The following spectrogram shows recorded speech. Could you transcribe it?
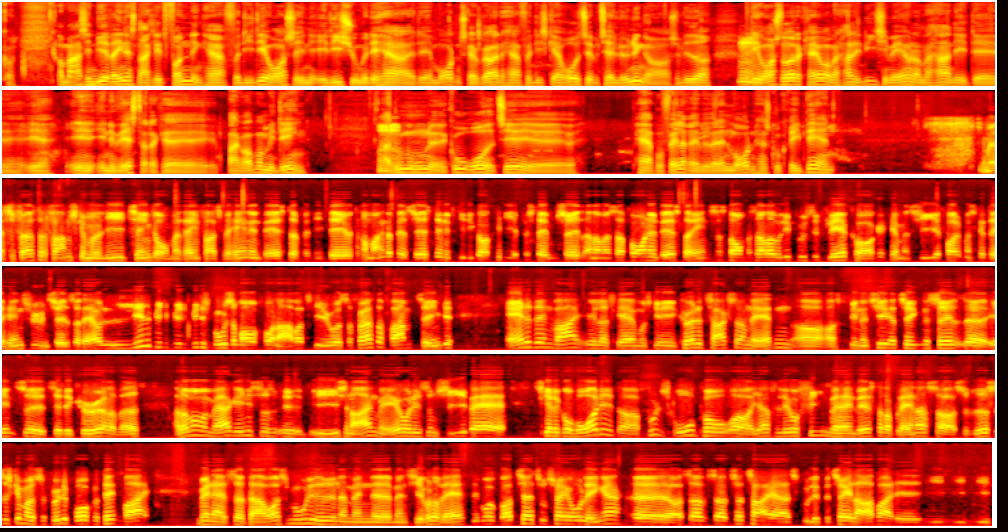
Godt. Og Martin, vi har været inde og snakke lidt funding her, fordi det er jo også en, et issue med det her, at øh, Morten skal jo gøre det her, for de skal have råd til at betale lønninger og så videre. Mm. Og det er jo også noget, der kræver, at man har lidt is i maven, og man har lidt, øh, ja, en, en investor, der kan bakke op om ideen. Mm. Har du nogle øh, gode råd til øh, her på falderæbet, hvordan Morten han skulle gribe det an? Jamen altså først og fremmest skal man jo lige tænke over, at man rent faktisk vil have en investor, fordi det er jo, der er mange, der bliver selvstændige, fordi de godt kan lide at bestemme selv, og når man så får en investor ind, så, står, så er der jo lige pludselig flere kokke, kan man sige, at folk man skal tage hensyn til, så det er jo en lille bitte, bitte, bitte smule som over for en arbejdsgiver, så først og fremmest tænke, er det den vej, eller skal jeg måske køre lidt taxa om natten og, og finansiere tingene selv, øh, indtil til det kører, eller hvad? Og der må man mærke ind i, øh, i, i sin egen mave og ligesom sige, hvad, skal det gå hurtigt og fuld skrue på, og jeg lever fint med at have investor, der blander sig og så videre, så skal man jo selvfølgelig prøve på den vej. Men altså, der er jo også muligheden, at man, øh, man siger, ved du hvad, det må godt tage to-tre år længere, øh, og så, så, så tager jeg skulle betale arbejde i, i, i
